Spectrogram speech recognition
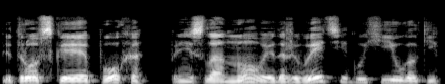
Петровская эпоха принесла новое даже в эти глухие уголки.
